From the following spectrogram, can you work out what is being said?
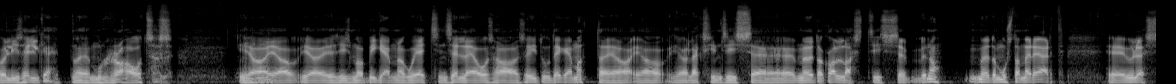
oli selge, et mul raha otsas ja mm, -hmm. ja, ja, ja siis ma pigem nagu jätsin selle osa sõidu tegemata ja, ja, ja läksin siis äh, mööda kallast siis noh, mööda Musta mere äärt üles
